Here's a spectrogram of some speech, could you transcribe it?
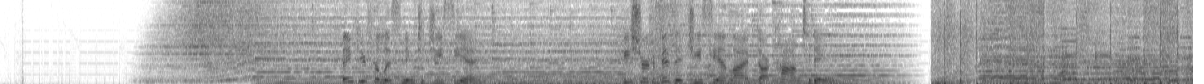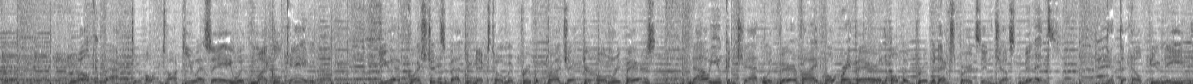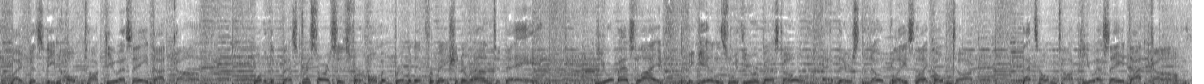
Thank you for listening to GCN. Be sure to visit GCNlive.com today. Welcome back to Home Talk USA with Michael King. Do you have questions about your next home improvement project or home repairs? Now you can chat with verified home repair and home improvement experts in just minutes. Get the help you need by visiting HomeTalkUSA.com. One of the best resources for home improvement information around today. Your best life begins with your best home, and there's no place like Home Talk. That's HomeTalkUSA.com.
